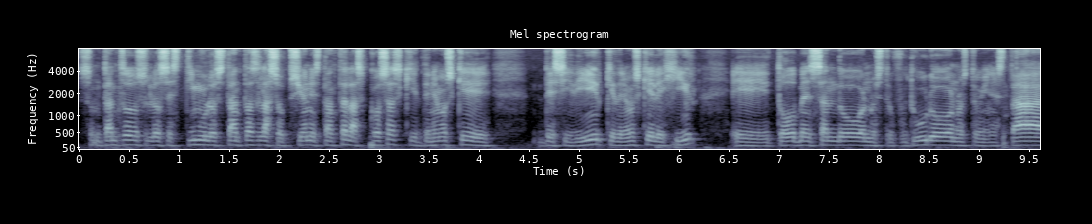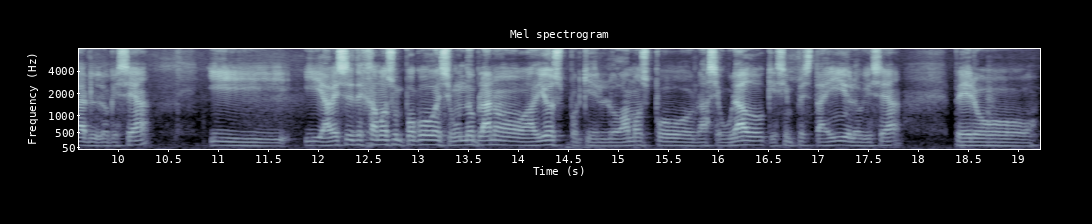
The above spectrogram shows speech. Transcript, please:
son tantos los estímulos, tantas las opciones, tantas las cosas que tenemos que decidir, que tenemos que elegir, eh, todo pensando en nuestro futuro, nuestro bienestar, lo que sea. Y, a veces dejamos un poco en segundo plano a Dios porque lo damos por asegurado, que siempre está ahí o lo que sea, pero,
